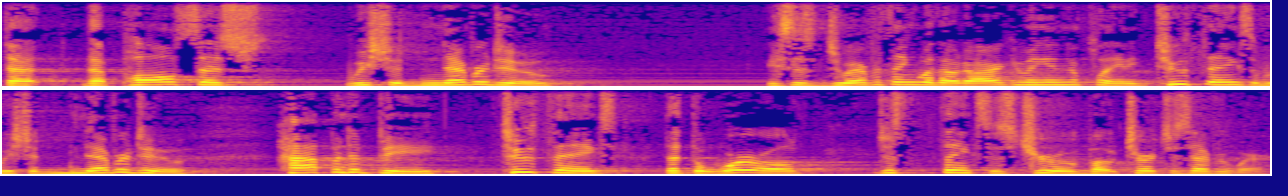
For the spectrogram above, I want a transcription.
that, that Paul says we should never do. He says, do everything without arguing and complaining. Two things that we should never do happen to be two things that the world just thinks is true about churches everywhere.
